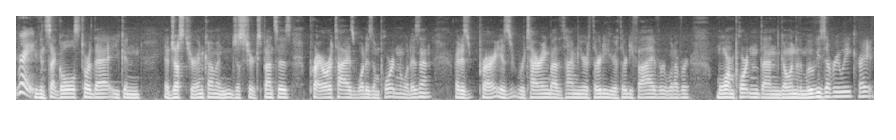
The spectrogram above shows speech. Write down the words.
right. You can set goals toward that. You can adjust your income and adjust your expenses. Prioritize what is important, what isn't. Right? Is prior, is retiring by the time you're 30 or 35 or whatever more important than going to the movies every week? Right?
